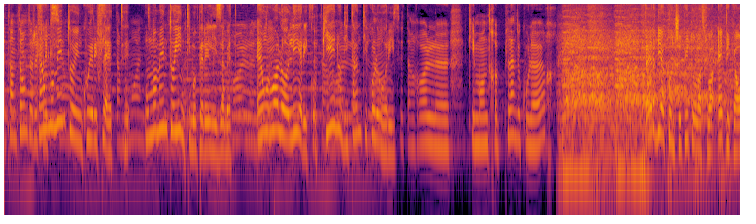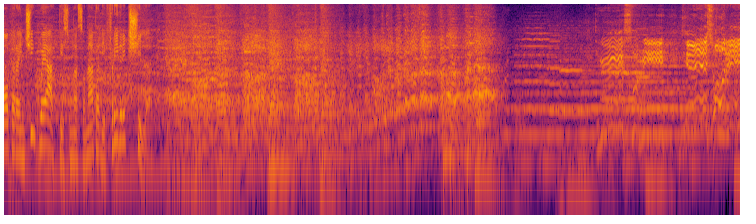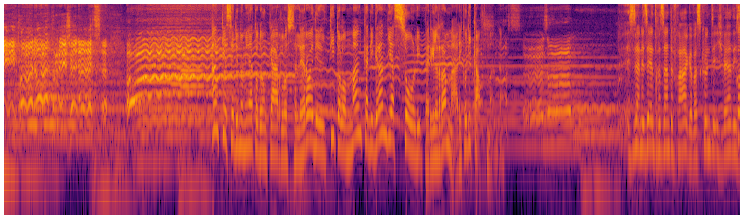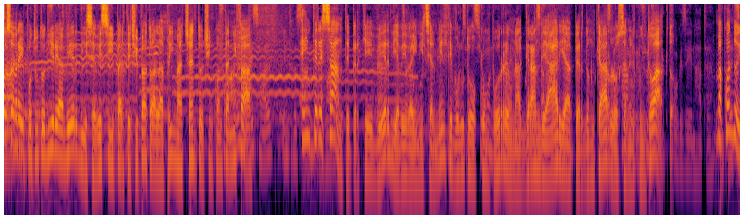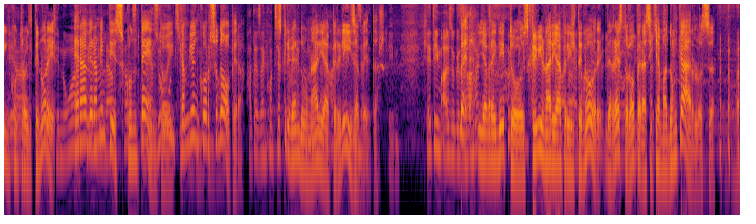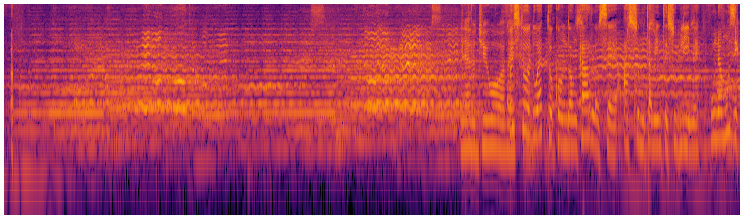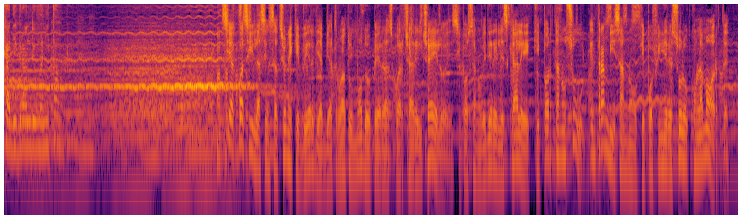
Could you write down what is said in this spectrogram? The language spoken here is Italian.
È un momento in cui riflette, un momento intimo per Elisabeth. È un ruolo lirico, pieno di tanti colori. Verdi ha concepito la sua epica opera in cinque atti su una sonata di Friedrich Schiller. Anche se denominato Don Carlos, l'eroe del titolo manca di grandi assoli per il rammarico di Kaufmann. Cosa avrei potuto dire a Verdi se avessi partecipato alla prima 150 anni fa? È interessante perché Verdi aveva inizialmente voluto comporre una grande aria per Don Carlos nel quinto atto, ma quando incontrò il tenore era veramente scontento e cambiò in corso d'opera, scrivendo un'aria per Elisabeth. Beh, gli avrei detto scrivi un'aria per il tenore, del resto l'opera si chiama Don Carlos. Questo duetto con Don Carlos è assolutamente sublime, una musica di grande umanità. Si ha quasi la sensazione che Verdi abbia trovato un modo per squarciare il cielo e si possano vedere le scale che portano su. Entrambi sanno che può finire solo con la morte.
